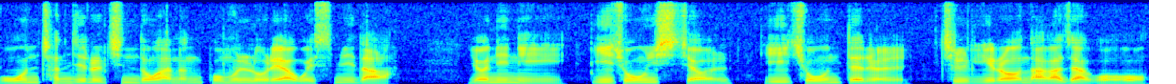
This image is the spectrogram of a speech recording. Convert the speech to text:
온 천지를 진동하는 봄을 노래하고 있습니다. 연인이 이 좋은 시절, 이 좋은 때를 즐기러 나가자고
